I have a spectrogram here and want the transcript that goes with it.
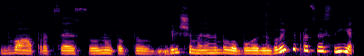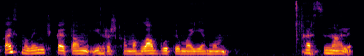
два процесу. Ну, тобто більше в мене не було. Був один великий процес і якась маленька там іграшка могла бути в моєму арсеналі.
